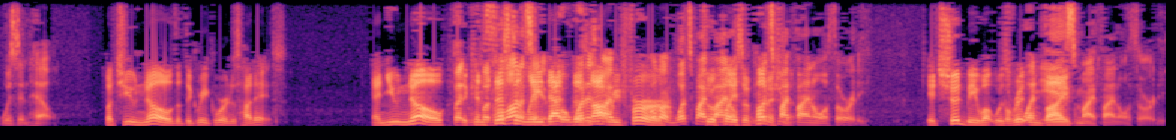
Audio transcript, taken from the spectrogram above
was in hell. But you know that the Greek word is hades. And you know But, that but hold on a consistently second. that But does not my, refer hold on, what's my to a place of punishment. What's my final authority? It should be what was But written what by is my final authority?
